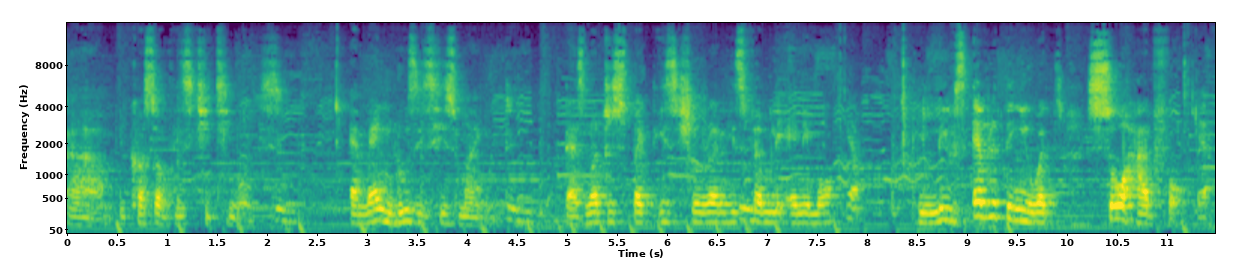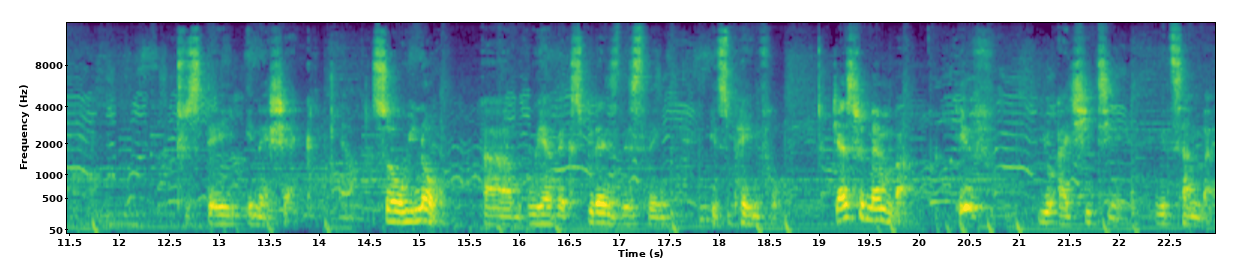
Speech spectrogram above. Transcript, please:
um, because of these cheating ways. Mm. A man loses his mind, mm. does not respect his children, his family anymore. Yeah. He leaves everything he worked so hard for to stay in a shack. So we know um, we have experienced this thing. It's painful. Just remember, if you are cheating with somebody,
